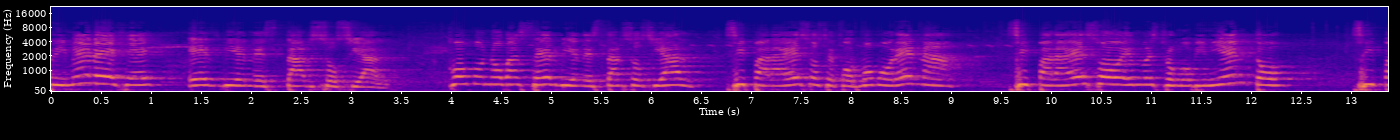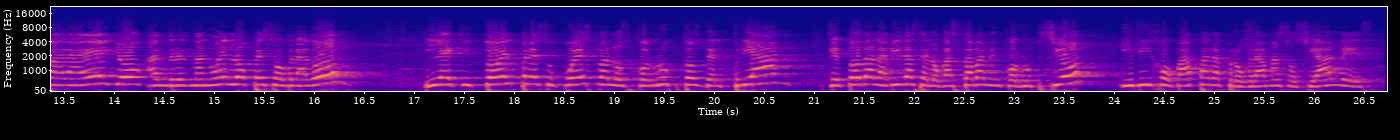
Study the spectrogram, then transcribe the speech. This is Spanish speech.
primer eje es bienestar social. ¿Cómo no va a ser bienestar social si para eso se formó Morena? Si para eso es nuestro movimiento, si para ello Andrés Manuel López Obrador le quitó el presupuesto a los corruptos del PRIAN, que toda la vida se lo gastaban en corrupción, y dijo, va para programas sociales.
